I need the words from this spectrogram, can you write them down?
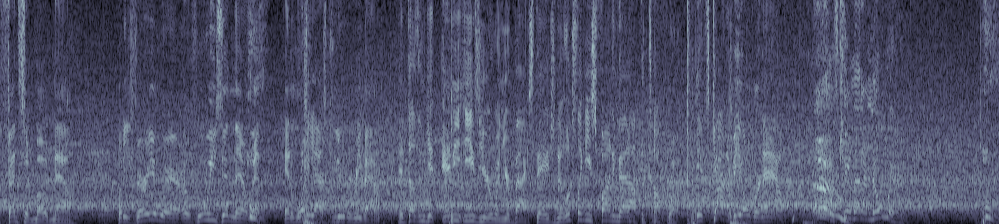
Defensive mode now. But he's very aware of who he's in there with and what he has to do to rebound. It doesn't get any easier when you're backstage, and it looks like he's finding that out the tough way. It's got to be over now. Oh, this came out of nowhere.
